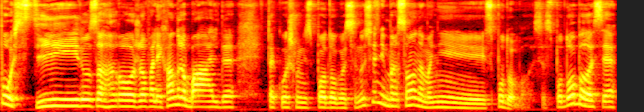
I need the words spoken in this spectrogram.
постійно загрожував, Алехандро Бальде також мені сподобався. Ну, сьогодні Барселона мені сподобалося. Сподобалося.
